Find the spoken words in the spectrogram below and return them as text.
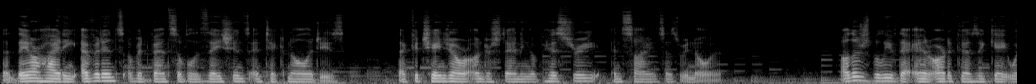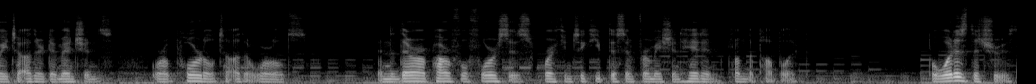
that they are hiding evidence of advanced civilizations and technologies that could change our understanding of history and science as we know it. Others believe that Antarctica is a gateway to other dimensions or a portal to other worlds, and that there are powerful forces working to keep this information hidden from the public. But what is the truth?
